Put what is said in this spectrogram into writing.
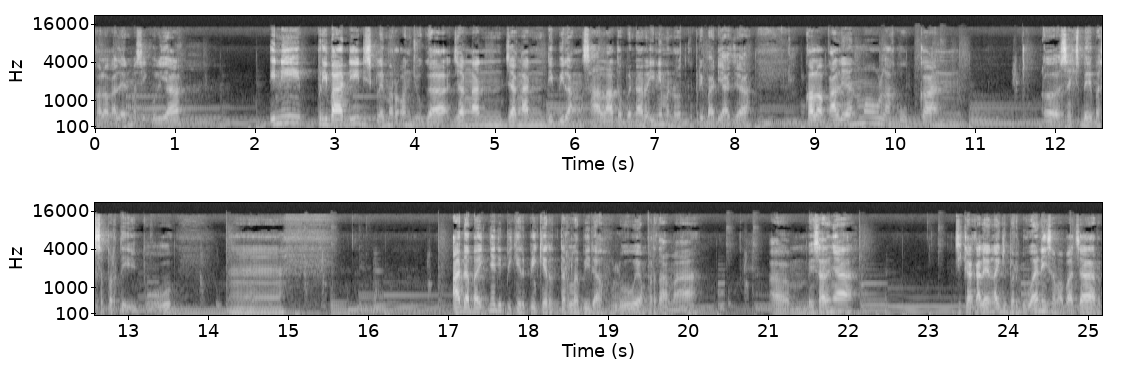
kalau kalian masih kuliah ini pribadi disclaimer on juga jangan jangan dibilang salah atau benar ini menurutku pribadi aja. Kalau kalian mau lakukan uh, seks bebas seperti itu hmm, ada baiknya dipikir-pikir terlebih dahulu yang pertama. Um, misalnya jika kalian lagi berdua nih sama pacar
